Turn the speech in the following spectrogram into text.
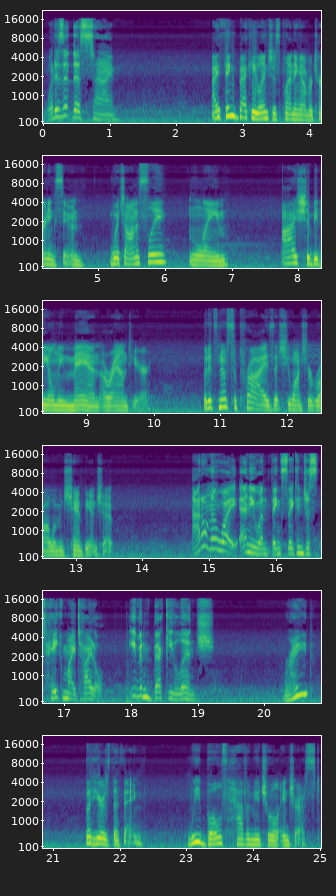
What is it this time? I think Becky Lynch is planning on returning soon, which honestly, lame. I should be the only man around here. But it's no surprise that she wants your Raw Women's Championship. I don't know why anyone thinks they can just take my title. Even Becky Lynch. Right? But here's the thing we both have a mutual interest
